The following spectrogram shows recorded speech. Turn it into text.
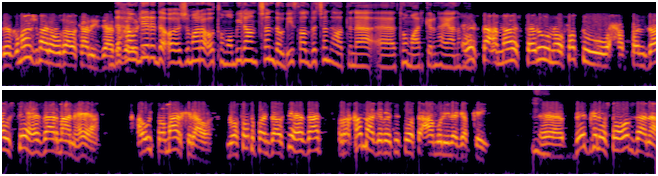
بێگومان ژمارە ڕووداوەکانی زیاتر هەولێرە ژمارە ئۆتۆمۆبیلان چەندە و دی ساڵ دە چەند هاتنە تۆمارکردن هەیان ئێستا ئەمە سەر و 950 هزارمان هەیە ئەو تۆمار کراوە 950 هزار ڕقم ئەگەبێت تۆ تعاملی لەگە بکەیت بێت گەلۆستەوە بزانە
